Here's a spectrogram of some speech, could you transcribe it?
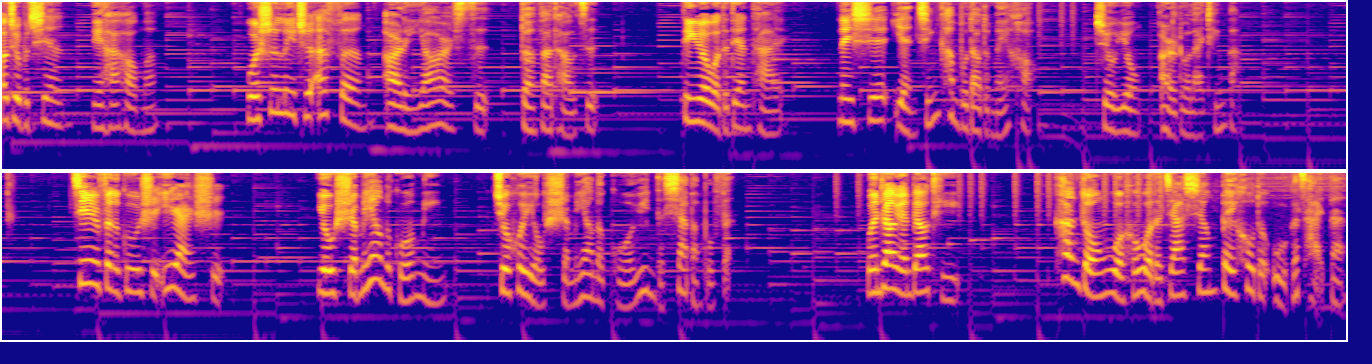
好久不见，你还好吗？我是荔枝 FM 二零幺二四短发桃子，订阅我的电台，那些眼睛看不到的美好，就用耳朵来听吧。今日份的故事依然是：有什么样的国民，就会有什么样的国运的下半部分。文章原标题：看懂我和我的家乡背后的五个彩蛋，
